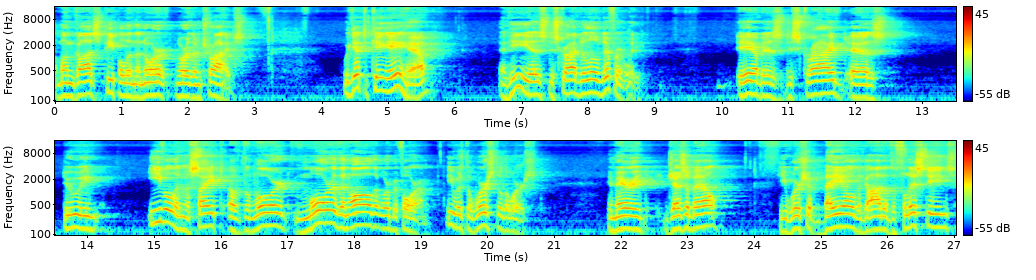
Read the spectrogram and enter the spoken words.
among God's people in the nor- northern tribes. We get to King Ahab, and he is described a little differently. Ahab is described as doing evil in the sight of the Lord more than all that were before him. He was the worst of the worst. He married Jezebel. He worshiped Baal, the god of the Philistines,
